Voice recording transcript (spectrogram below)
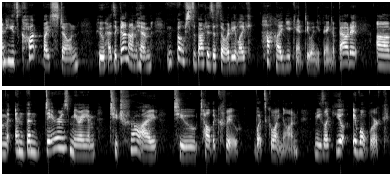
And he's caught by Stone, who has a gun on him, and boasts about his authority, like, haha, you can't do anything about it. Um, and then dares Merriam to try to tell the crew what's going on. And he's like, You'll, it won't work.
